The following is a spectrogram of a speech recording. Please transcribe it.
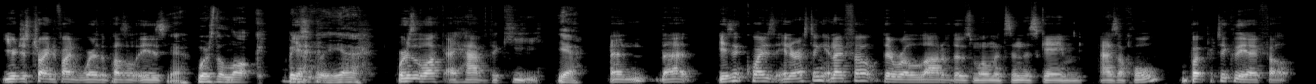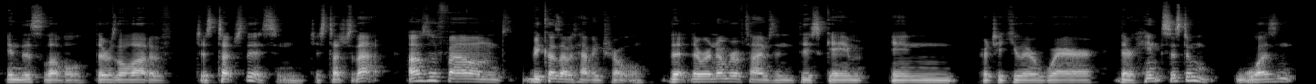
You're just trying to find where the puzzle is. Yeah. Where's the lock? Basically, yeah. Where's the lock? I have the key. Yeah. And that isn't quite as interesting. And I felt there were a lot of those moments in this game as a whole. But particularly, I felt in this level, there was a lot of just touch this and just touch that. I also found, because I was having trouble, that there were a number of times in this game in particular where their hint system wasn't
